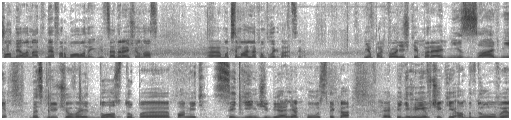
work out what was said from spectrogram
жодний елемент не фарбований. І це, до речі, у нас е, максимальна комплектація. Є парктронічки, передні, задні, безключовий доступ, е, пам'ять сидінь, JBL акустика, підігрівчики, обдуви,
